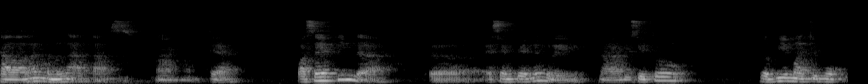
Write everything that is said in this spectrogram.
kalangan menengah atas Hmm. ya pas saya pindah ke SMP negeri nah di situ lebih majemuk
